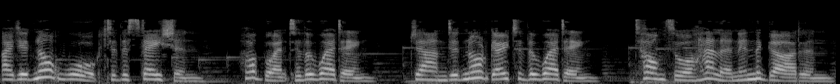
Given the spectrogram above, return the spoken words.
I did not walk to the station. Hob went to the wedding. Jan did not go to the wedding. Tom saw Helen in the garden.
